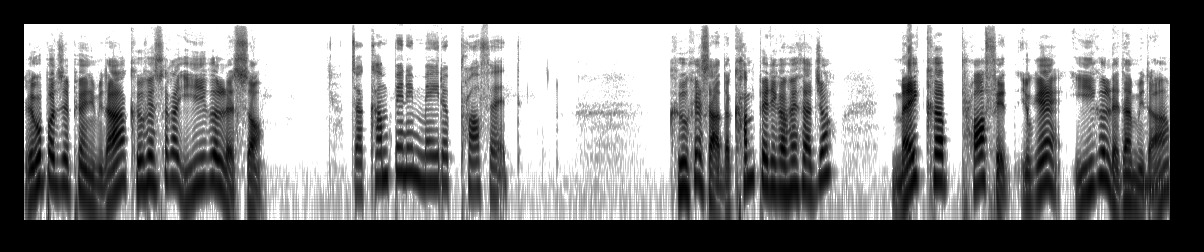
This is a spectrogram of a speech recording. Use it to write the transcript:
일곱 번째 표현입니다. 그 회사가 이익을 냈어. The company made a profit. 그 회사, the company가 회사죠. Make a profit. 이게 이익을 내답니다.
